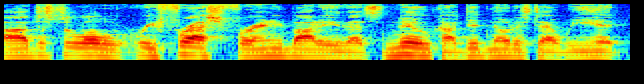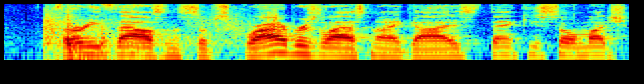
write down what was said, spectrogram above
uh, just a little refresh for anybody that's new. I did notice that we hit 30,000 subscribers last night, guys. Thank you so much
